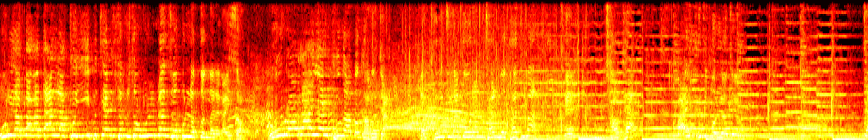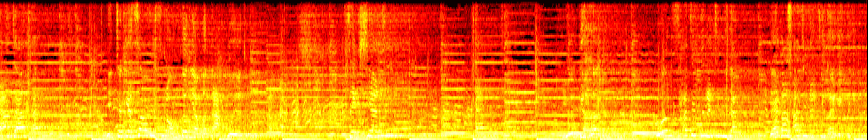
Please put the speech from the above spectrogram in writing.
우리 엄마가 딸 낳고 이부자리 속에서 울면서 불렀던 노래가 있어. 울어라 열풍 한번 가보자. 야 그지가 노래는 잘 못하지만 예, 좋다. 마이크 좀 올려줘요. 짠짠짠 이쪽에 서비스로 엉덩이 한번 딱 보여주고 섹시하지? 짠 이거 뭔 사진들을 찍느냐 내가 사진을 찍어야겠다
